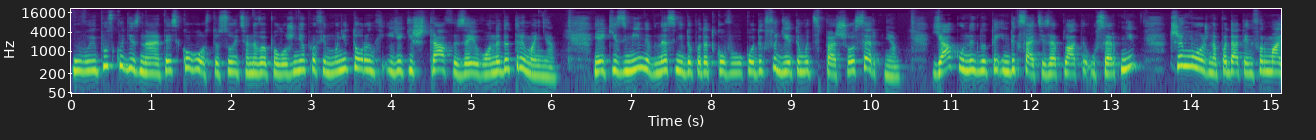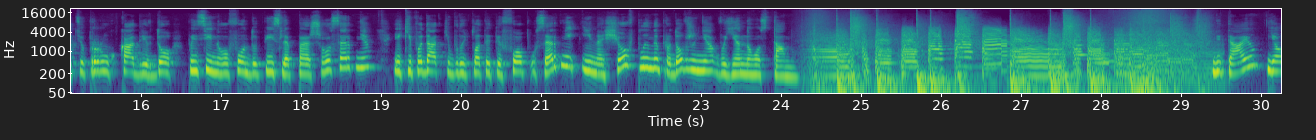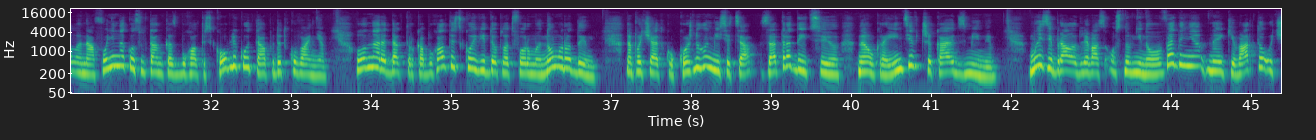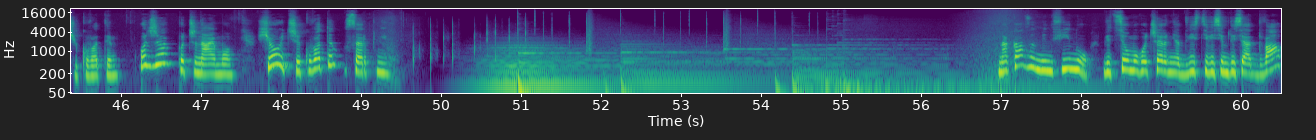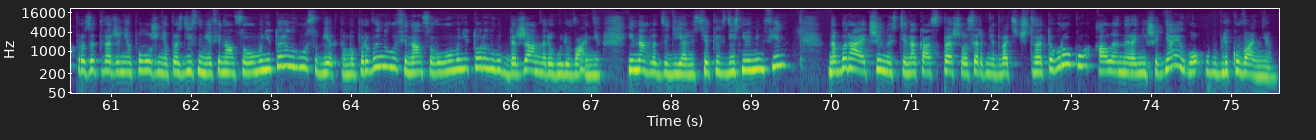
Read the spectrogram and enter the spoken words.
У випуску дізнаєтесь, кого стосується нове положення про фінмоніторинг і які штрафи за його недотримання, які зміни внесені до податкового кодексу діятимуть з 1 серпня, як уникнути індексації зарплати у серпні, чи можна подати інформацію про рух кадрів до пенсійного фонду після 1 серпня, які податки будуть платити ФОП у серпні, і на що вплине продовження воєнного стану. Вітаю! Я Олена Афоніна, консультантка з бухгалтерського обліку та оподаткування, головна редакторка бухгалтерської відеоплатформи номер 1 На початку кожного місяця за традицією на українців чекають зміни. Ми зібрали для вас основні нововведення, на які варто очікувати. Отже, починаємо. Що очікувати у серпні? Наказом Мінфіну від 7 червня 282 про затвердження положення про здійснення фінансового моніторингу суб'єктами первинного фінансового моніторингу, державне регулювання і нагляд за діяльністю, яких здійснює Мінфін, набирає чинності наказ 1 серпня 2024 року, але не раніше дня його опублікування.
